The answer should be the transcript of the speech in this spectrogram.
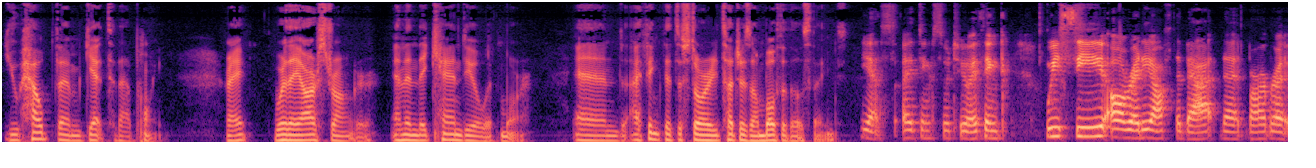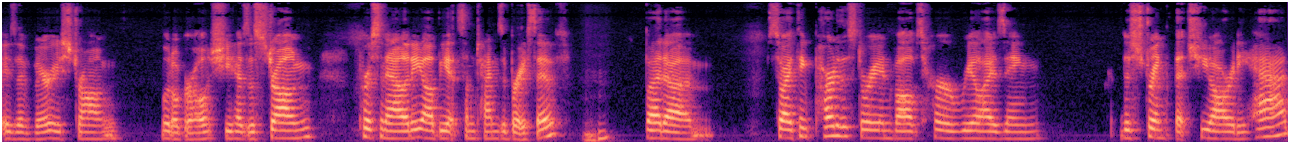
you help them get to that point right where they are stronger and then they can deal with more and i think that the story touches on both of those things Yes, I think so too. I think we see already off the bat that Barbara is a very strong little girl. She has a strong personality, albeit sometimes abrasive. Mhm. But um, so I think part of the story involves her realizing the strength that she already had,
